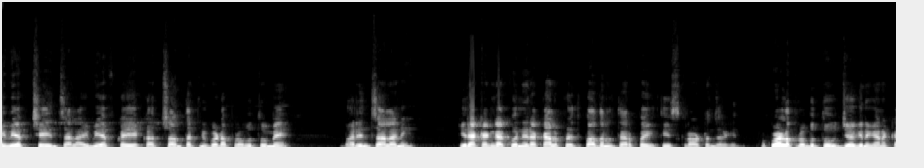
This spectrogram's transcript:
ఐవీఎఫ్ చేయించాలి. ఐవీఎఫ్కి అయ్యే ఖర్చు అంతటిని కూడా ప్రభుత్వమే భరించాలని ఈ రకంగా కొన్ని రకాల ప్రతిపాదనలు తెరపైకి తీసుకురావటం జరిగింది. ఒకవేళ ప్రభుత్వ ఉద్యోగిని గనక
